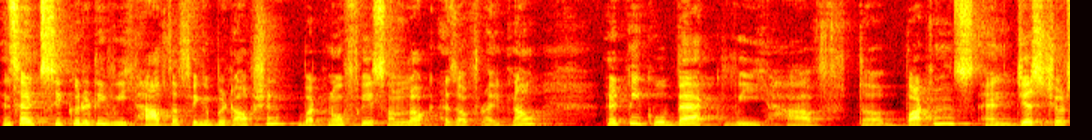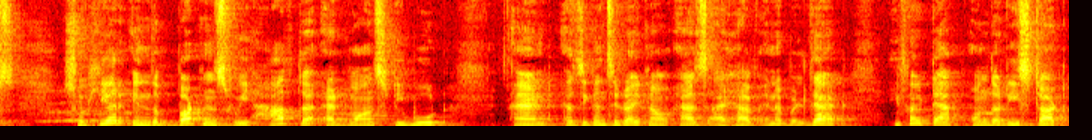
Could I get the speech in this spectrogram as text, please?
Inside security, we have the fingerprint option, but no face unlock as of right now. Let me go back. We have the buttons and gestures. So here in the buttons, we have the advanced reboot. And as you can see right now, as I have enabled that, if I tap on the restart,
